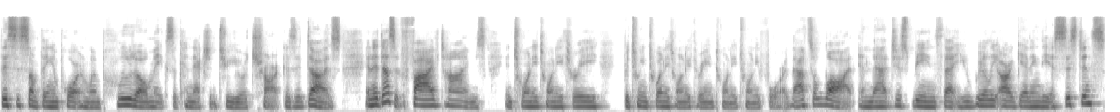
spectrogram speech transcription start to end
this is something important when Pluto makes a connection to your chart, because it does. And it does it five times in 2023, between 2023 and 2024. That's a lot. And that just means that you really are getting the assistance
